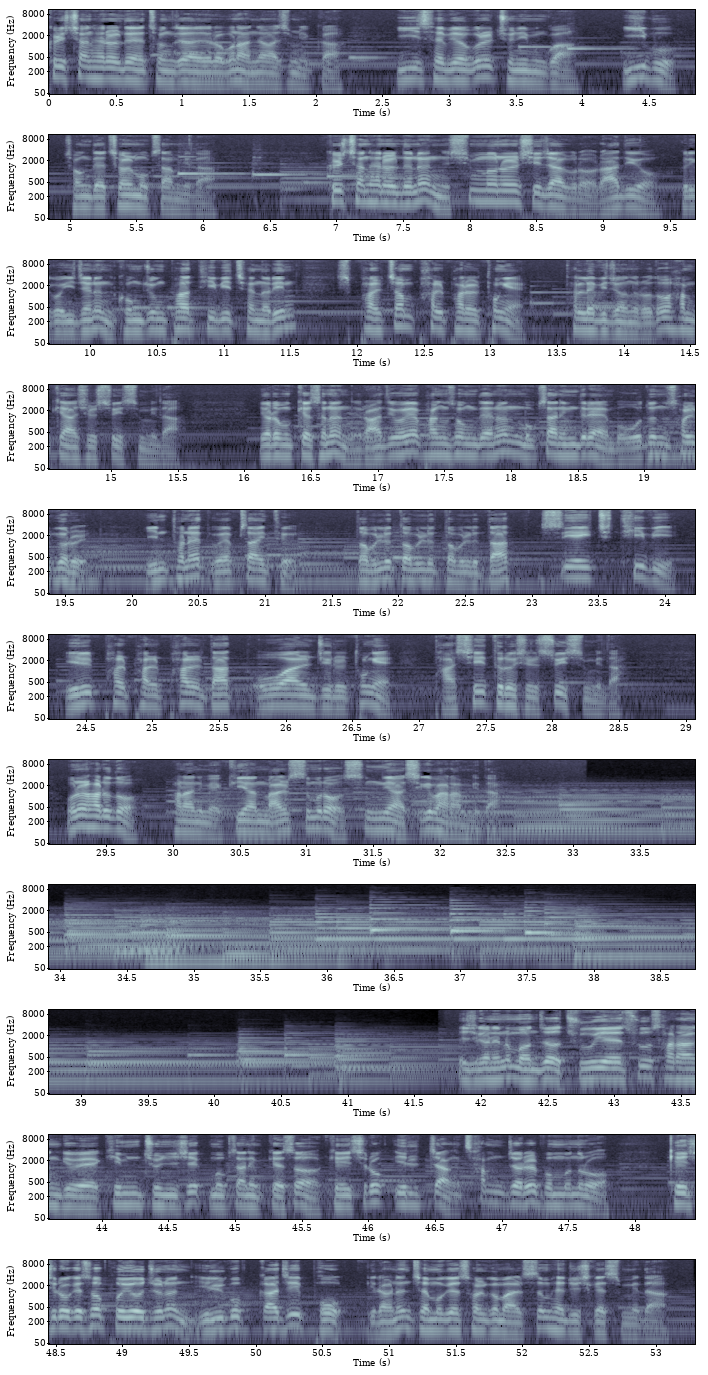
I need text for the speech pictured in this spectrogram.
크리스천 헤럴드 청취자 여러분 안녕하십니까? 이 새벽을 주님과 2부 정대철 목사입니다. 크리스천 헤럴드는 신문을 시작으로 라디오 그리고 이제는 공중파 TV 채널인 18.88을 통해 텔레비전으로도 함께 하실 수 있습니다. 여러분께서는 라디오에 방송되는 목사님들의 모든 설교를 인터넷 웹사이트 www.chtv1888.org를 통해 다시 들으실 수 있습니다. 오늘 하루도 하나님의 귀한 말씀으로 승리하시기 바랍니다. 이 시간에는 먼저 주 예수 사랑교회 김준식 목사님께서 계시록 1장 3절을 본문으로 계시록에서 보여주는 일곱 가지 복이라는 제목의 설교 말씀 해주시겠습니다.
